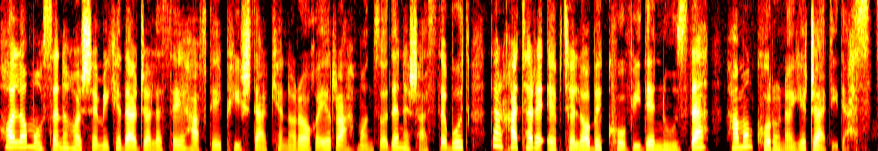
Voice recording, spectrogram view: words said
حالا محسن هاشمی که در جلسه هفته پیش در کنار آقای رحمانزاده نشسته بود در خطر ابتلا به کووید 19 همان کرونای جدید است.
